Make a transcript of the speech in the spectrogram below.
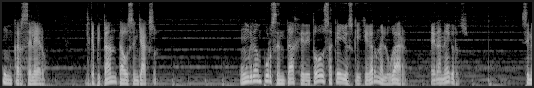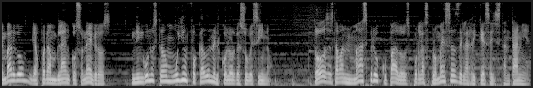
un carcelero, el capitán Townsend Jackson un gran porcentaje de todos aquellos que llegaron al lugar eran negros. Sin embargo, ya fueran blancos o negros, ninguno estaba muy enfocado en el color de su vecino. Todos estaban más preocupados por las promesas de la riqueza instantánea.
